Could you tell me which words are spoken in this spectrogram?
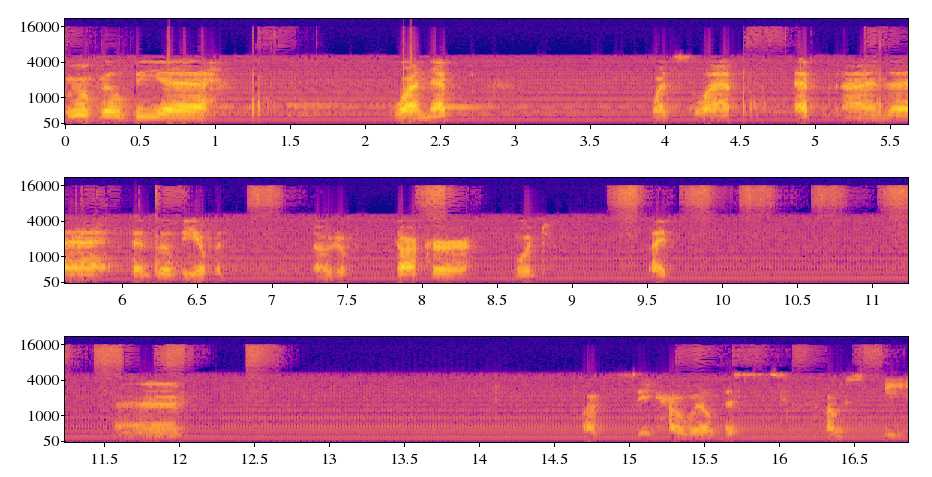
Roof will be uh, one up, one slab up, and uh, that will be of a out of darker wood type. Um, let's see, how will this house be?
